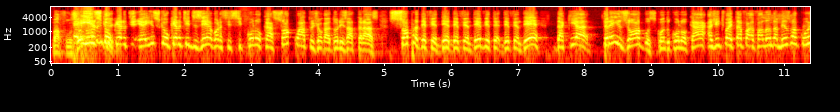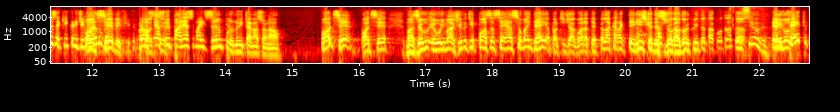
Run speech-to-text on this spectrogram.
Mas funcionou, é isso que eu quero te, é isso que eu quero te dizer agora se se colocar só quatro jogadores atrás só para defender defender defender daqui a três jogos quando colocar a gente vai estar tá falando a mesma coisa aqui criticando pode ser, Benfica, o processo me parece mais amplo no internacional Pode ser, pode ser. Mas eu, eu, imagino que possa ser essa uma ideia a partir de agora, até pela característica desse jogador que o Inter está contratando. Ô, Silvio. Perfeito, outro...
